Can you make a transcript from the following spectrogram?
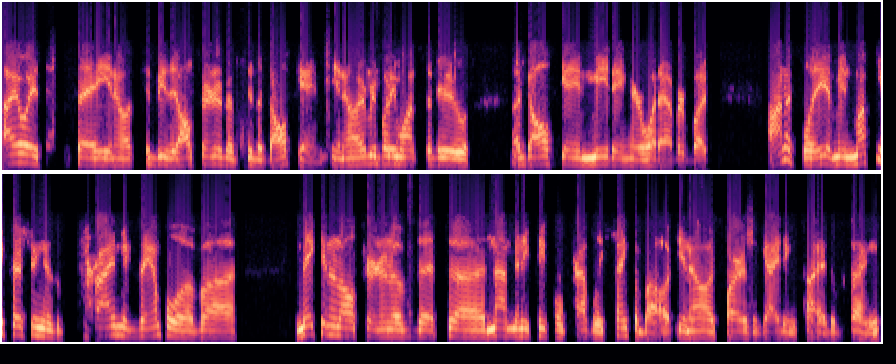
I always say, you know, it could be the alternative to the golf game. You know, everybody wants to do a golf game meeting or whatever, but honestly, I mean, muskie fishing is a prime example of uh, making an alternative that uh, not many people probably think about, you know, as far as the guiding side of things.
